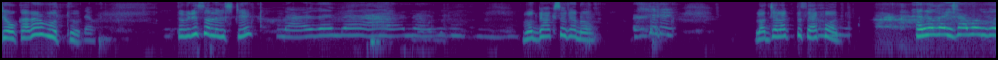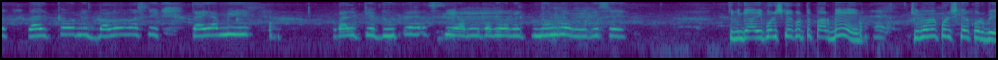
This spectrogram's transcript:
জোকারের মতো। তুমি নিচ্ছ লিপস্টিক মুখ ঢাকছো কেন? লজ্জা লাগতেছে এখন? হ্যালো গাইস আমার গাড়িকে অনেক ভালোবাসি। তাই আমি গাড়িকে ধুতে আসছি আমার গাড়ি অনেক নোংরা হয়ে গেছে। তুমি গাড়ি পরিষ্কার করতে পারবে? হ্যাঁ। কীভাবে পরিষ্কার করবে?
